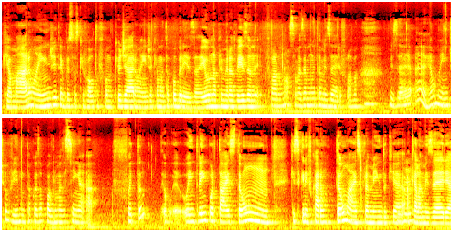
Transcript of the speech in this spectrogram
que amaram a Índia e tem pessoas que voltam falando que odiaram a Índia, que é muita pobreza. Eu, na primeira vez, eu ne- falaram, nossa, mas é muita miséria. Eu falava, "Ah, miséria? É, realmente, eu vi muita coisa pobre, mas assim, a- foi tão eu, eu entrei em portais tão que significaram tão mais para mim do que a- aquela miséria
